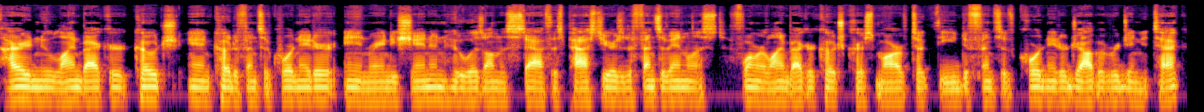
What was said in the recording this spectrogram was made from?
hired a new linebacker coach and co-defensive coordinator in Randy Shannon, who was on the staff this past year as a defensive analyst. Former linebacker coach Chris Marve took the defensive coordinator job at Virginia Tech.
